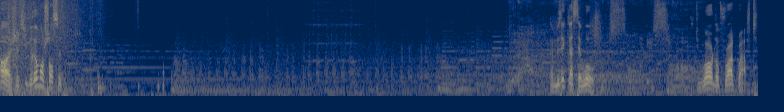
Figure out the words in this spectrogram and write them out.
Oh, je suis vraiment chanceux. La musique là c'est wow. Du World of Warcraft.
